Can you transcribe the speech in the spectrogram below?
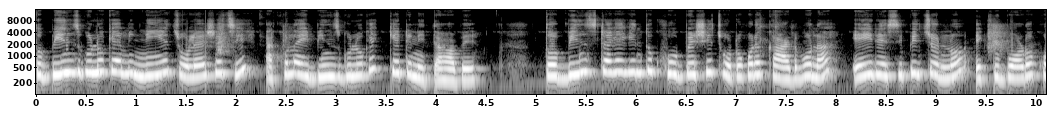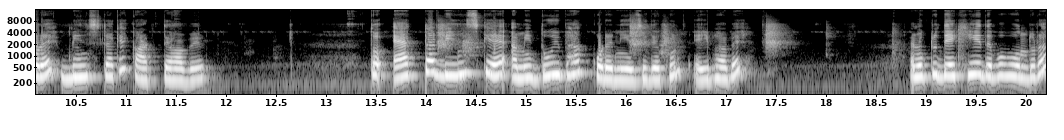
তো বিনসগুলোকে আমি নিয়ে চলে এসেছি। এখন এই বিনসগুলোকে কেটে নিতে হবে। তো বিনসটাকে কিন্তু খুব বেশি ছোট করে কাটবো না। এই রেসিপির জন্য একটু বড় করে বিনসটাকে কাটতে হবে। তো একটা বিনসকে আমি দুই ভাগ করে নিয়েছি, দেখুন, এইভাবে। আমি একটু দেখিয়ে দেব বন্ধুরা।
